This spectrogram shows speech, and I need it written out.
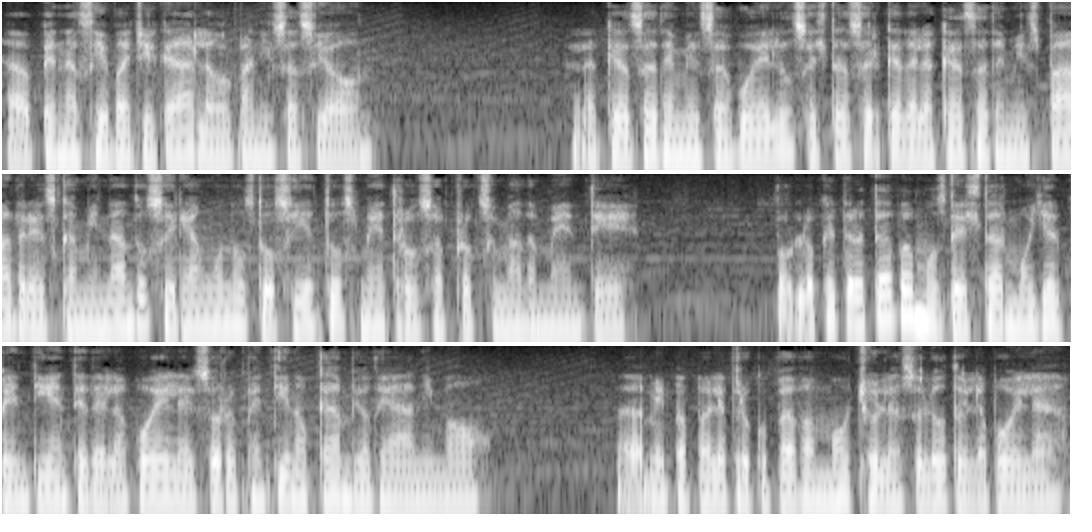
Apenas iba a llegar la urbanización. La casa de mis abuelos está cerca de la casa de mis padres, caminando serían unos 200 metros aproximadamente por lo que tratábamos de estar muy al pendiente de la abuela y su repentino cambio de ánimo. A mi papá le preocupaba mucho la salud de la abuela.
